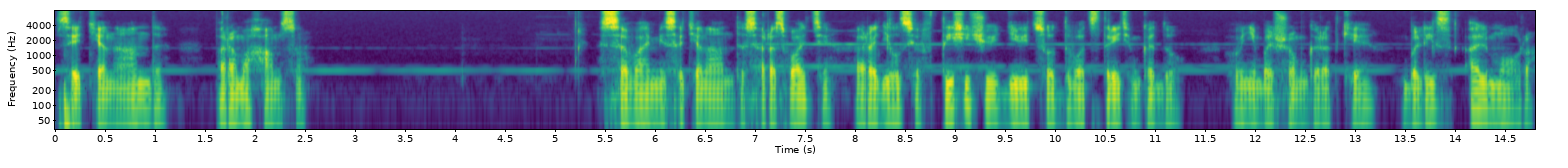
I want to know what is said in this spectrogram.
Сатьянанда Парамахамса. Савами Сатьянанда Сарасвати родился в 1923 году в небольшом городке близ Альмора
